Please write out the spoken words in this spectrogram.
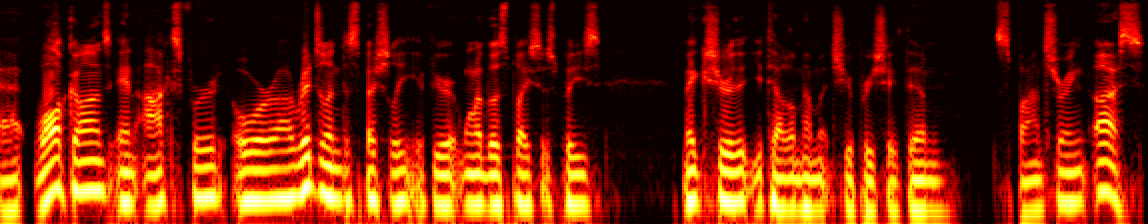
at Walk On's in Oxford or uh, Ridgeland, especially if you're at one of those places. Please make sure that you tell them how much you appreciate them sponsoring us.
